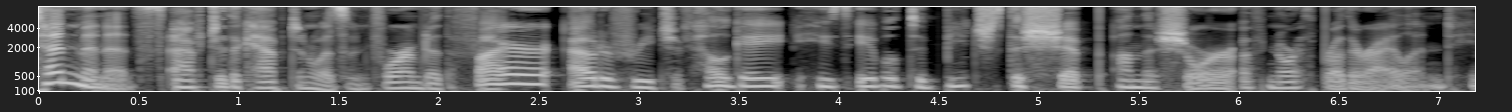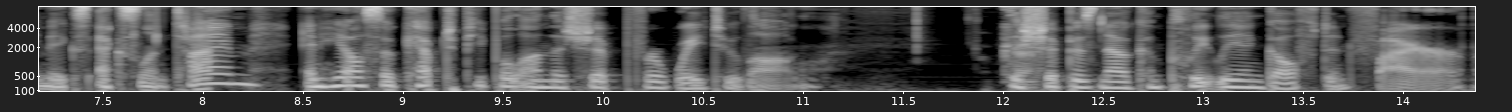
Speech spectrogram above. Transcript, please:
Ten minutes after the captain was informed of the fire, out of reach of Hellgate, he's able to beach the ship on the shore of North Brother Island. He makes excellent time, and he also kept people on the ship for way too long. The ship is now completely engulfed in fire.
